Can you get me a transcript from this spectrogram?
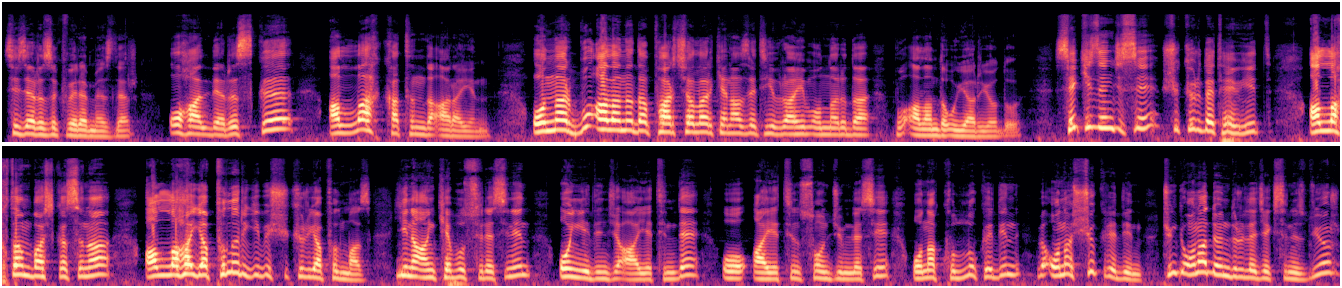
size rızık veremezler. O halde rızkı Allah katında arayın. Onlar bu alanı da parçalarken Hazreti İbrahim onları da bu alanda uyarıyordu. Sekizincisi şükürde tevhid. Allah'tan başkasına Allah'a yapılır gibi şükür yapılmaz. Yine Ankebut suresinin 17. ayetinde o ayetin son cümlesi ona kulluk edin ve ona şükredin. Çünkü ona döndürüleceksiniz diyor.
